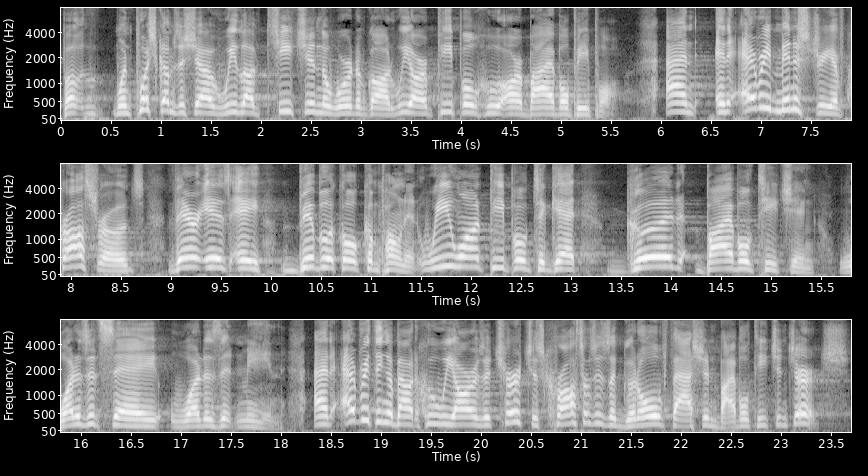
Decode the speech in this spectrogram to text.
but when push comes to shove, we love teaching the Word of God. We are people who are Bible people. And in every ministry of Crossroads, there is a biblical component. We want people to get good Bible teaching what does it say? What does it mean? And everything about who we are as a church is Crossroads is a good old fashioned Bible teaching church.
